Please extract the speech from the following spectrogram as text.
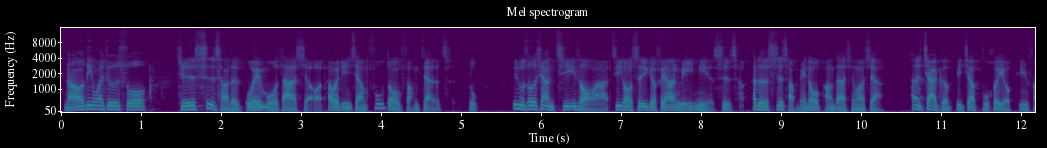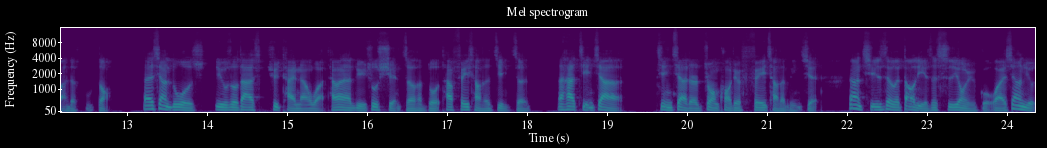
然后另外就是说，其实市场的规模大小啊，它会影响浮动房价的程度。例如说像基隆啊，基隆是一个非常迷你的市场，它的市场没那么庞大的情况下，它的价格比较不会有频繁的浮动。但是像如果例如说大家去台南玩，台湾的旅宿选择很多，它非常的竞争，那它竞价竞价的状况就非常的明显。那其实这个道理也是适用于国外，像有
